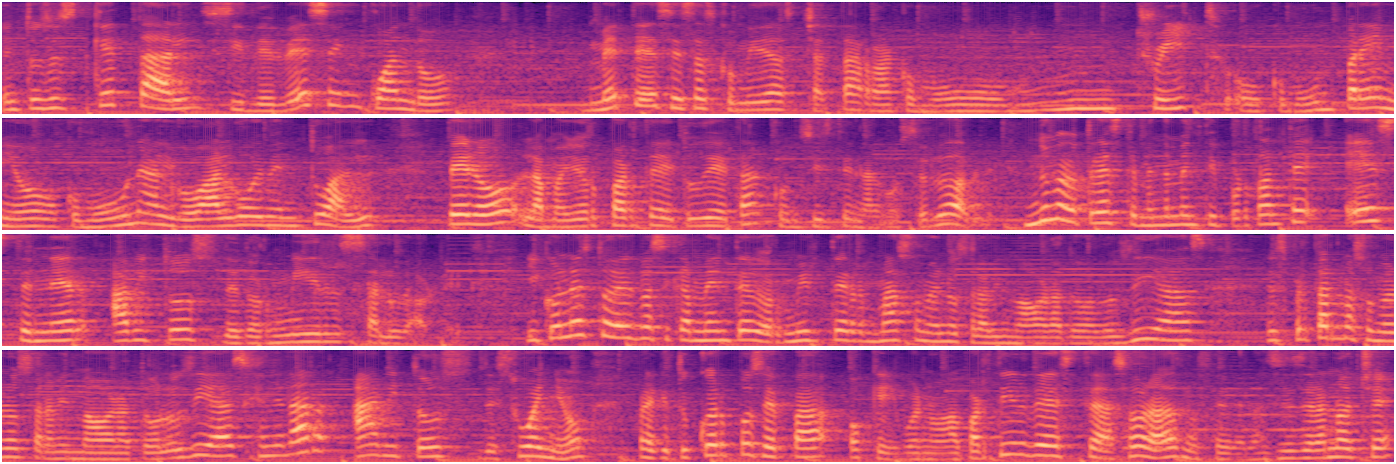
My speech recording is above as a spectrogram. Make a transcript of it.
Entonces, ¿qué tal si de vez en cuando metes esas comidas chatarra como un treat o como un premio o como un algo, algo eventual, pero la mayor parte de tu dieta consiste en algo saludable. Número 3, tremendamente importante, es tener hábitos de dormir saludable. Y con esto es básicamente dormirte más o menos a la misma hora todos los días, despertar más o menos a la misma hora todos los días, generar hábitos de sueño para que tu cuerpo sepa, ok, bueno, a partir de estas horas, no sé, de las 10 de la noche,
